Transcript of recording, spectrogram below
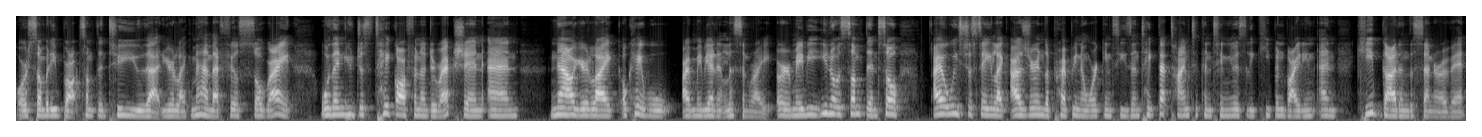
or somebody brought something to you that you're like, man, that feels so right. Well, then you just take off in a direction and now you're like, okay, well, I maybe I didn't listen right, or maybe you know something. So I always just say like as you're in the prepping and working season, take that time to continuously keep inviting and keep God in the center of it,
